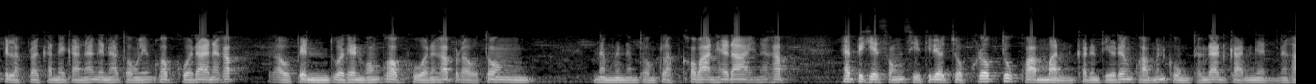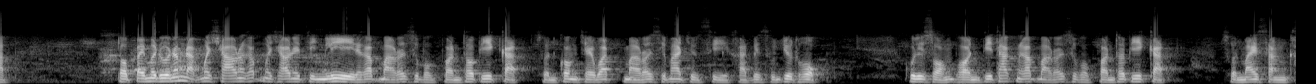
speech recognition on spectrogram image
เป็นหลักประกันในการหาเงินหาทองเลี้ยงครอบครัวได้นะครับ เราเป็นตัวแทนของครอบครัวนะครับ เราต้องนำเงินนำทองกลับเข้าบ้านให้ได้นะครับแอปพลิเคชันสองสีที่เดียวจบครบทุกความมันการันตีเรื่องความมั่นคงทางด้านการเงินนะครับ ต่อไปมาดูน้ำหนักเมื่อเช้านะครับ เมื่อเช้าในติงลี่นะครับมา 116 ปอนด์เท่าพิกัด ส่วนกล้องชัยวัฒน์มา 115.4 ขาดไป 0.6 คู่ที่ 2 พรพิทักษ์นะครับมา 116 ปอนด์เท่าพิกัด ส่วนไม้สังค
